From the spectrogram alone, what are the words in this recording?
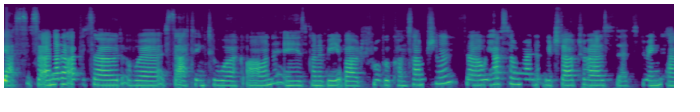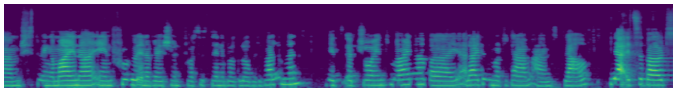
Yes, so another episode we're starting to work on is going to be about frugal consumption. So we have someone that reached out to us that's doing, um, she's doing a minor in frugal innovation for sustainable global development. It's a joint minor by Leiden, Rotterdam, and Delft. Yeah, it's about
